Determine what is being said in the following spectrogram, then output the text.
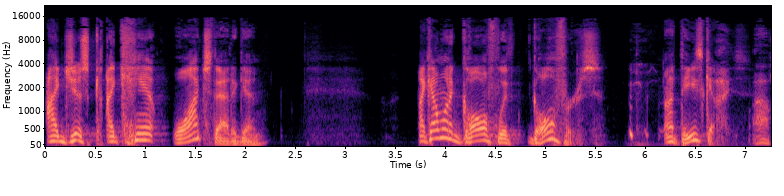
I just I can't watch that again. Like I want to golf with golfers, not these guys. Wow.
